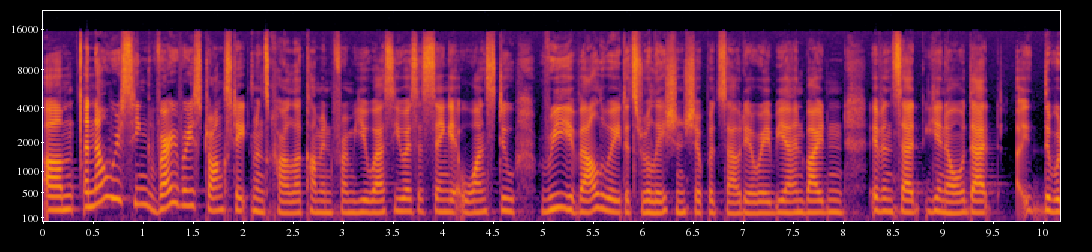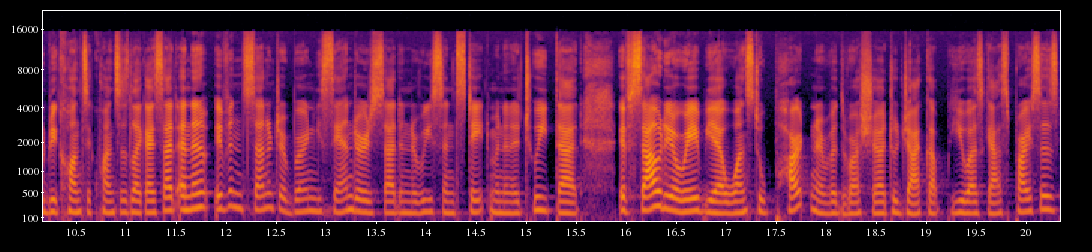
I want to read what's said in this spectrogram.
Um, and now we're seeing very, very strong statements, Carla, coming from U.S. U.S. is saying it wants to reevaluate its relationship with Saudi Arabia. And Biden even said, you know, that uh, there would be consequences, like I said. And then even Senator Bernie Sanders said in a recent statement in a tweet that if Saudi Arabia wants to partner with Russia to jack up U.S. gas prices,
